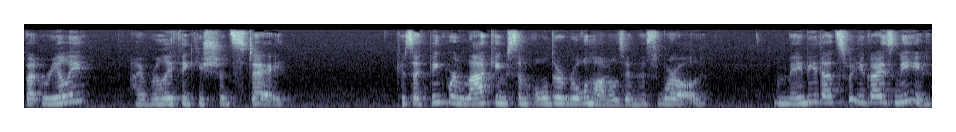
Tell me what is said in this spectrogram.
But really, I really think you should stay. Because I think we're lacking some older role models in this world. Maybe that's what you guys need.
